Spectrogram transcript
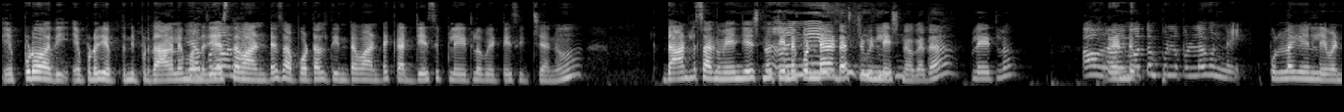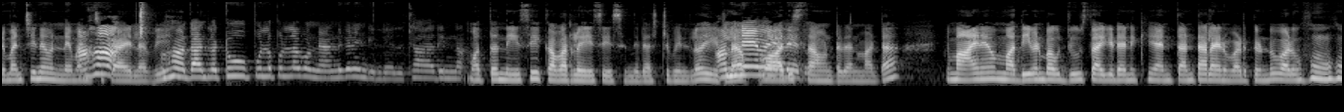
ఎప్పుడో అది ఎప్పుడో చెప్తుంది ఇప్పుడు తాగలే మొన్న చేస్తావా అంటే సపోటాలు తింటావా అంటే కట్ చేసి ప్లేట్లో పెట్టేసి ఇచ్చాను. దాంట్లో సగం ఏం చేసినావు? తినకుండా డస్ట్బిన్ వేసినావు కదా ప్లేట్లో అవును అవి మొత్తం పుల్ల పుల్లగా ఉన్నాయి. పుల్లగా ఏం లేవండి మంచిగానే ఉన్నాయి మంచి కాయలు అవి. దాంట్లో టూ పుల్ల పుల్లగా ఉన్నాయి అందుకే నేను తినలేదు చాలా తిన్నా. మొత్తం తీసి కవర్లో వేసేసింది డస్ట్బిన్లో ఇట్లా వాదిస్తా ఉంటది అనమాట మా ఆయన మా దీవెన్ బాబు జ్యూస్ తాగడానికి ఆయన తంటాలు ఆయన పడుతుండు వాడు హూ హూ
